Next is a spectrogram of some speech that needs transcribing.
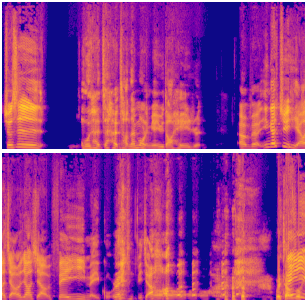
就是。我很在很常在梦里面遇到黑人，呃，不，应该具体要讲要讲非裔美国人 比较好。哦哦哦 我讲说黑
